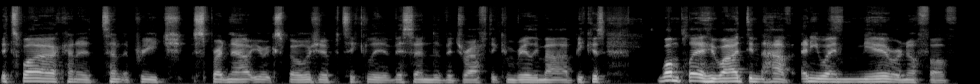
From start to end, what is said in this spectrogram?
it's why I kind of tend to preach spreading out your exposure, particularly at this end of the draft. It can really matter because one player who I didn't have anywhere near enough of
